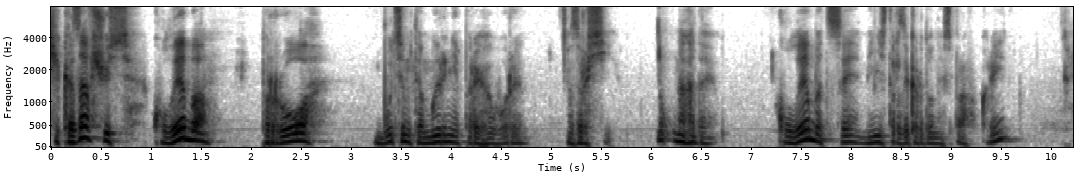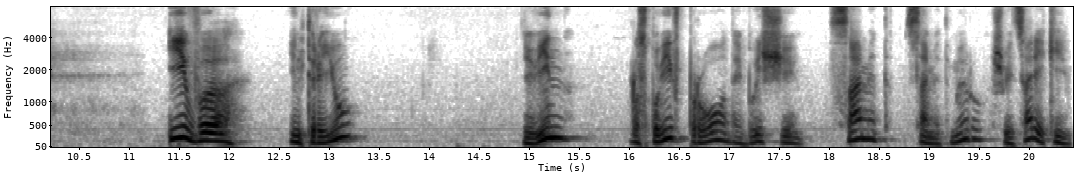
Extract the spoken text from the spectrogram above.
Чи казав щось Кулеба про буцімто мирні переговори з Росією? Ну, нагадаю, Кулеба це міністр закордонних справ України. І в інтерв'ю він розповів про найближчий саміт, саміт миру в Швейцарії, який,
